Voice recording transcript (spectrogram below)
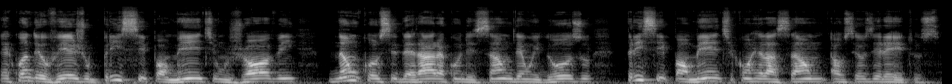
é quando eu vejo principalmente um jovem não considerar a condição de um idoso, principalmente com relação aos seus direitos.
